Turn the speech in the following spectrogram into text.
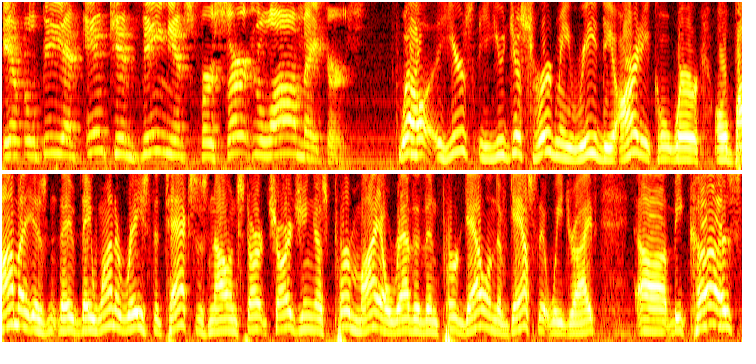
It will be an inconvenience for certain lawmakers. Well, here's you just heard me read the article where Obama is they they want to raise the taxes now and start charging us per mile rather than per gallon of gas that we drive uh, because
